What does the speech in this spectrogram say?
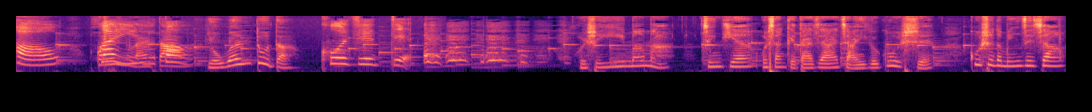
好，欢迎来到有温度的酷姐姐。我是依依妈妈，今天我想给大家讲一个故事，故事的名字叫《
